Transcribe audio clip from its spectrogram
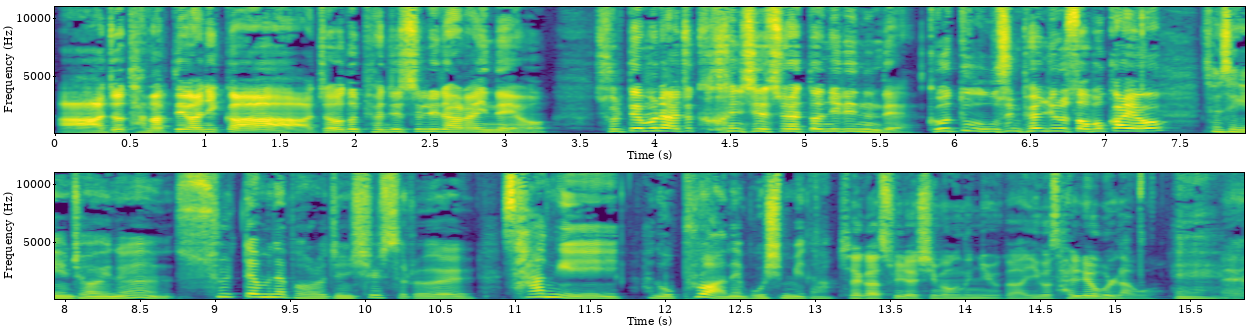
아, 저 단합대회 하니까 저도 편지 쓸 일이 하나 있네요. 술 때문에 아주 큰 실수를 했던 일이 있는데 그것도 웃음 편지로 써볼까요? 선생님, 저희는 술 때문에 벌어진 실수를 상위 한 5% 안에 모십니다. 제가 술 열심히 먹는 이유가 이거 살려보려고. 예. 예.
